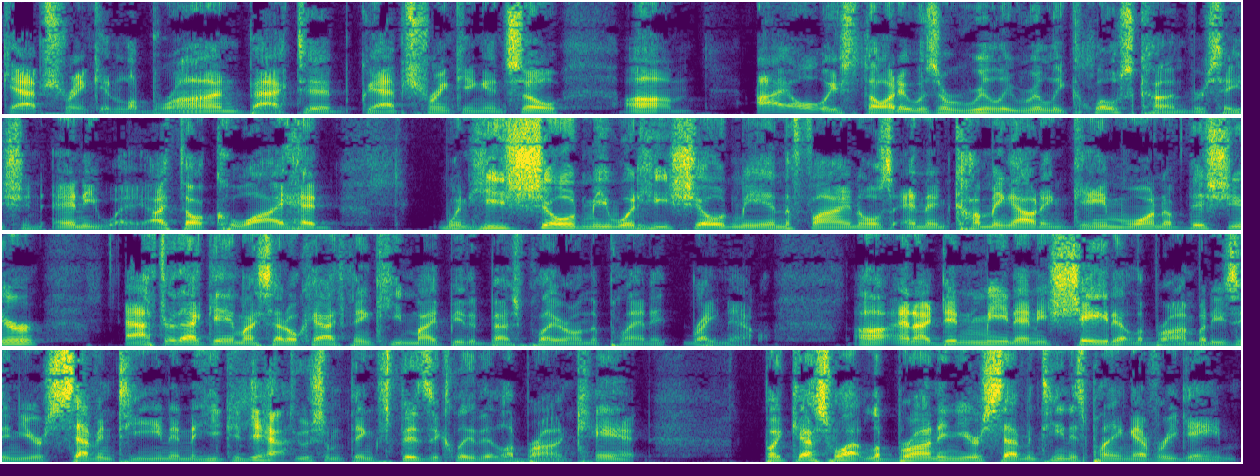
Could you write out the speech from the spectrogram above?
gap shrinking, LeBron back to gap shrinking. And so, um, I always thought it was a really, really close conversation anyway. I thought Kawhi had, when he showed me what he showed me in the finals and then coming out in game one of this year, after that game, I said, okay, I think he might be the best player on the planet right now. Uh, and I didn't mean any shade at LeBron, but he's in year 17 and he can Yeah. do some things physically that LeBron can't. But guess what? LeBron in year 17 is playing every game,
